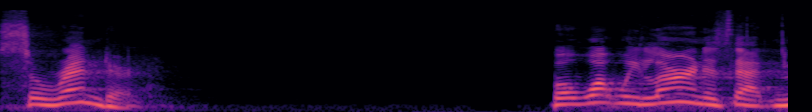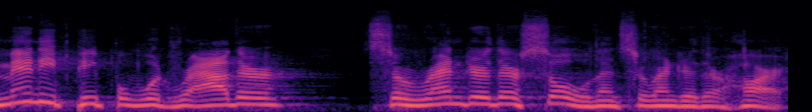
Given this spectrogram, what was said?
surrender. But what we learn is that many people would rather surrender their soul than surrender their heart.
